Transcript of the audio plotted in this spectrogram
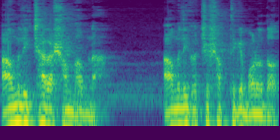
আওয়ামী লীগ ছাড়া সম্ভব না। আওয়ামী লীগ হচ্ছে সব থেকে বড় দল।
